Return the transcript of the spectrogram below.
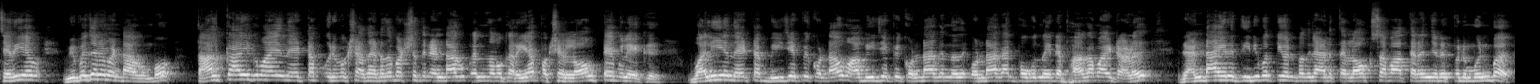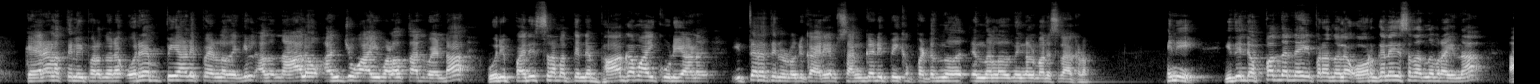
ചെറിയ വിഭജനം ഉണ്ടാകുമ്പോൾ താൽക്കാലികമായ നേട്ടം ഒരുപക്ഷെ അത് ഇടതുപക്ഷത്തിന് ഉണ്ടാകും എന്ന് നമുക്കറിയാം. പക്ഷെ ലോങ് ടേമിലേക്ക് വലിയ നേട്ടം ബി ജെ പിക്ക് ഉണ്ടാവും ആ ബി ജെ പിക്ക് ഉണ്ടാകുന്നത് ഉണ്ടാകാൻ പോകുന്നതിന്റെ ഭാഗമായിട്ടാണ് രണ്ടായിരത്തി ഇരുപത്തി ഒൻപതിലെ അടുത്ത ലോക്സഭാ തെരഞ്ഞെടുപ്പിന് മുൻപ് കേരളത്തിൽ ഈ പറഞ്ഞ പോലെ ഒരു എം ആണ് ഇപ്പോൾ ഉള്ളതെങ്കിൽ അത് നാലോ അഞ്ചോ ആയി വളർത്താൻ വേണ്ട ഒരു പരിശ്രമത്തിന്റെ ഭാഗമായി കൂടിയാണ് ഇത്തരത്തിലുള്ള ഒരു കാര്യം സംഘടിപ്പിക്കപ്പെടുന്നത് എന്നുള്ളത് നിങ്ങൾ മനസ്സിലാക്കണം. ഇനി ഇതിന്റെ ഒപ്പം തന്നെ ഈ പറയുന്ന പോലെ ഓർഗനൈസർ എന്ന് പറയുന്ന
